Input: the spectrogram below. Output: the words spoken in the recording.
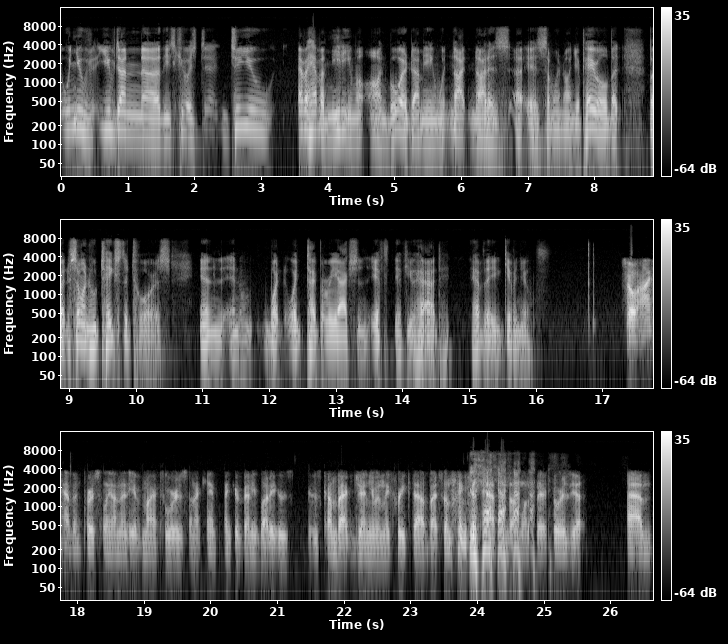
when you've you've done uh, these cures, do, do you ever have a medium on board? I mean, not not as uh, as someone on your payroll, but but someone who takes the tours, and and what what type of reaction, if if you had, have they given you? So I haven't personally on any of my tours, and I can't think of anybody who's who's come back genuinely freaked out by something that's happened on one of their tours yet. Um,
